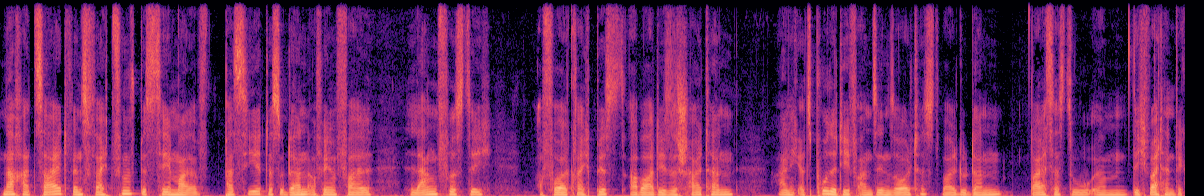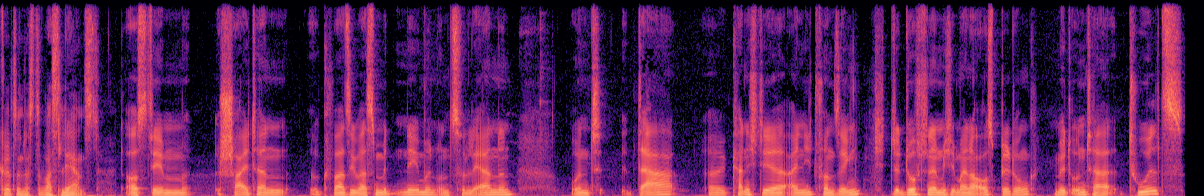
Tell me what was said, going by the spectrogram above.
nach der Zeit, wenn es vielleicht fünf bis zehn Mal passiert, dass du dann auf jeden Fall langfristig erfolgreich bist, aber dieses Scheitern eigentlich als positiv ansehen solltest, weil du dann weißt, dass du ähm, dich weiterentwickelst und dass du was lernst. Aus dem Scheitern quasi was mitnehmen und zu lernen. Und da äh, kann ich dir ein Lied von singen. Ich durfte nämlich in meiner Ausbildung mitunter Tools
